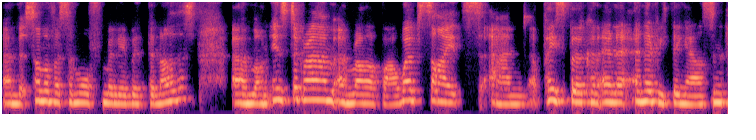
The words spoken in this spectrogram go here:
um, that some of us are more familiar with than others um, on Instagram and of our websites and uh, Facebook and, and, and everything else. And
